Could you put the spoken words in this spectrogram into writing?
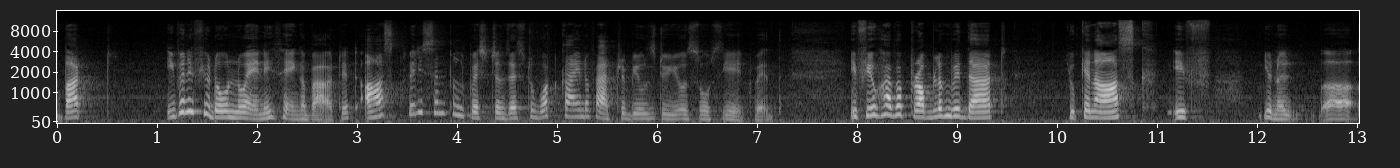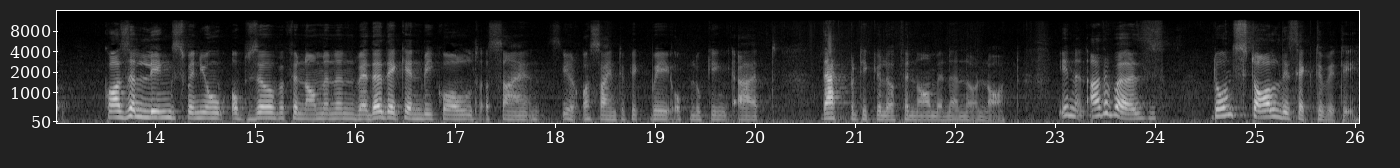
but even if you do not know anything about it, ask very simple questions as to what kind of attributes do you associate with. If you have a problem with that, you can ask if you know uh, causal links when you observe a phenomenon, whether they can be called a science, you know, a scientific way of looking at that particular phenomenon or not. In other words, do not stall this activity.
